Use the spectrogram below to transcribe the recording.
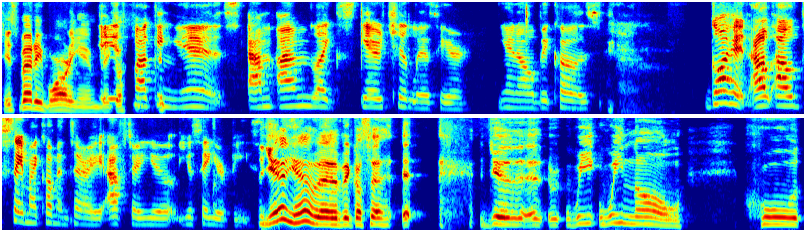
It's very worrying because it fucking it, is. I'm I'm like scared shitless here, you know, because go ahead. I'll I'll say my commentary after you you say your piece. Yeah, yeah, uh, because uh, uh, we we know who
